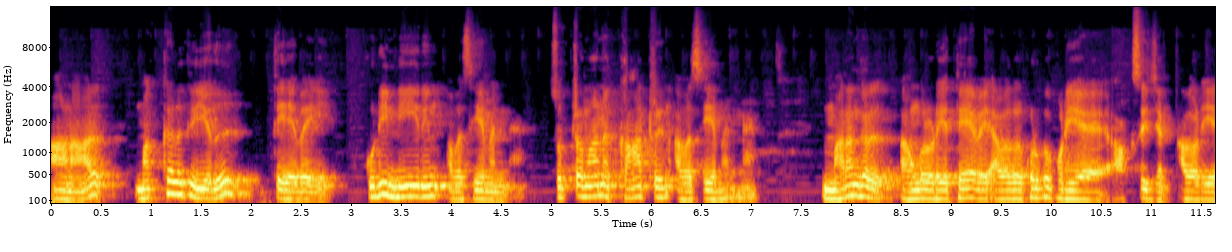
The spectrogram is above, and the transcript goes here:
ஆனால் மக்களுக்கு எது தேவை? குடிநீரின் அவசியம் என்ன? சுற்றமான காற்றின் அவசியம் என்ன? மரங்கள் அவங்களுடைய தேவை அவர்கள் கொடுக்கக்கூடிய ஆக்சிஜன் அதோடைய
